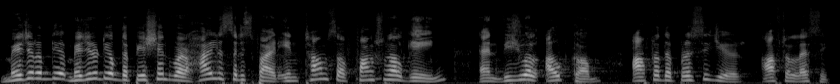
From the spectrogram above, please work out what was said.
major of the, majority of the patients were highly satisfied in terms of functional gain and visual outcome after the procedure after LASIK.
